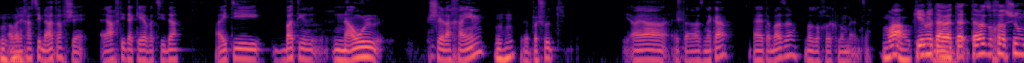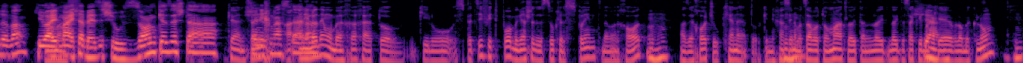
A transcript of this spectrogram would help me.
מהמם. אבל נכנסתי לאטרף שהעפתי את הכאב הצידה. הייתי, באתי נעול של החיים, מהמם. ופשוט היה את ההזנקה, היה את הבאזר, לא זוכר כלום באמצע. וואו, כאילו אתה, כלום. אתה, אתה לא זוכר שום דבר? כאילו ממש. מה, היית באיזשהו זון כזה שאתה... כן, שנכנסת אני אליו? לא יודע אם הוא בהכרח היה טוב. כאילו, ספציפית פה, בגלל שזה סוג של ספרינט, במרכאות, מהמם. אז יכול להיות שהוא כן היה טוב. כי נכנסתי מהמם. למצב אוטומט, לא, הת- לא, לא התעסקתי כן. בכאב, לא בכלום. מהמם.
